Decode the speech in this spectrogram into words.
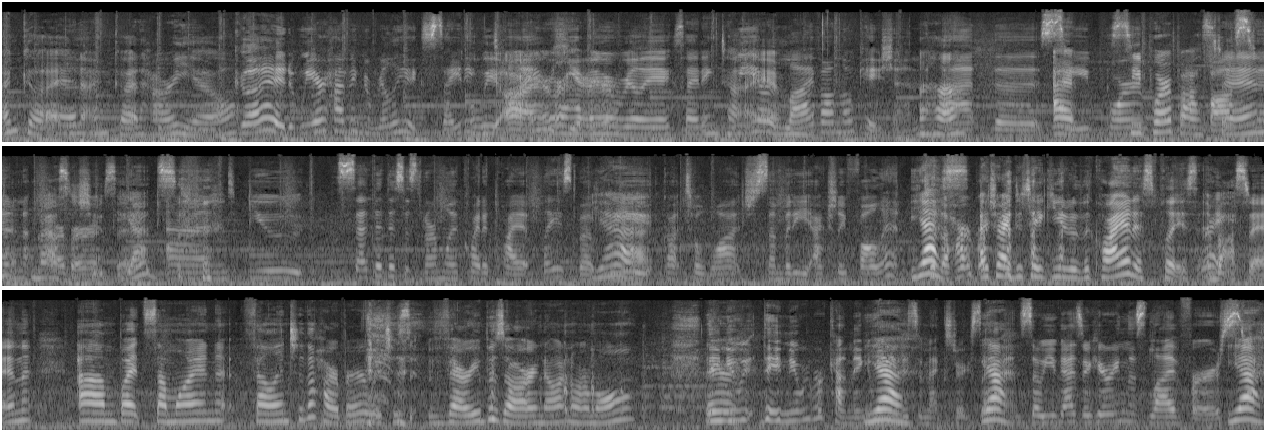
I'm good. I'm good. How are you? Good. We are having a really exciting we time. are. We're here. having a really exciting time. We are live on location uh-huh. at the Seaport, at Seaport Boston, Boston Massachusetts. Yeah. And you said that this is normally quite a quiet place, but yeah. we got to watch somebody actually fall in yes, the harbor. I tried to take you to the quietest place right. in Boston, um, but someone fell into the harbor, which is very bizarre, not normal. They knew, we, they knew we were coming and yeah. we needed some extra excitement. Yeah. So you guys are hearing this live first. Yeah,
